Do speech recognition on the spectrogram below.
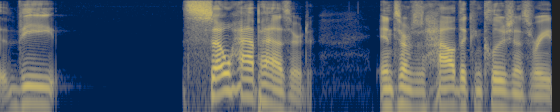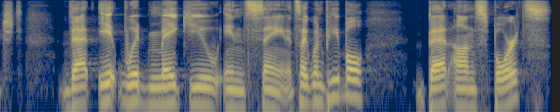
the so haphazard in terms of how the conclusion is reached that it would make you insane. It's like when people bet on sports.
